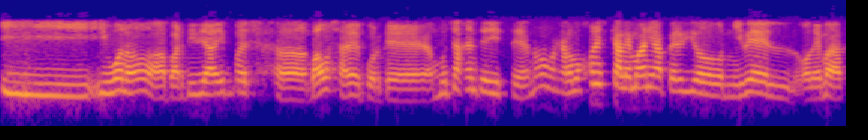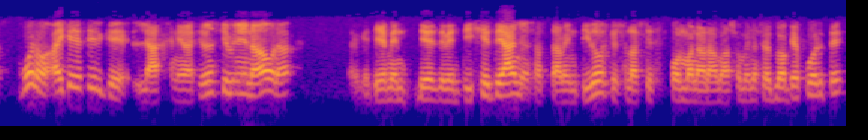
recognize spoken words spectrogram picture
Y, y, bueno, a partir de ahí, pues ah, vamos a ver, porque mucha gente dice, no, porque a lo mejor es que Alemania ha perdido nivel o demás. Bueno, hay que decir que las generaciones que vienen ahora, que tienen desde 27 años hasta 22, que son las que forman ahora más o menos el bloque fuerte,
